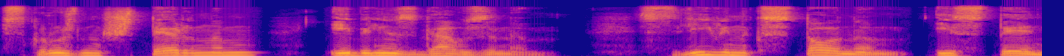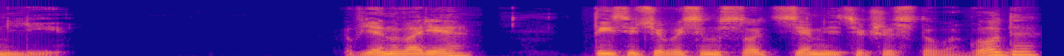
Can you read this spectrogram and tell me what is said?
с Крузенштерном и Беллинсгаузеном, с Ливингстоном и Стэнли. В январе 1876 года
